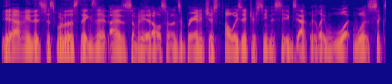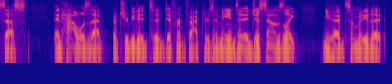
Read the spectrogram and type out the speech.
Yeah, I mean, it's just one of those things that, as somebody that also owns a brand, it's just always interesting to see exactly like what was success and how was that attributed to different factors and means. And it just sounds like you had somebody that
